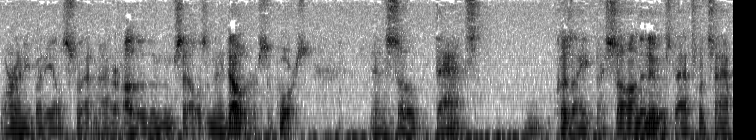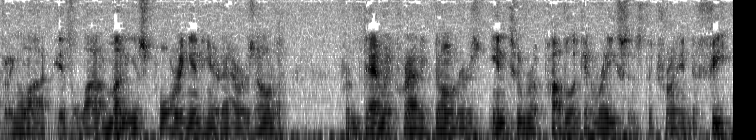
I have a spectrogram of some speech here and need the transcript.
or anybody else for that matter, other than themselves and their donors, of course. And so that's because I, I saw on the news that's what's happening a lot is a lot of money is pouring in here to Arizona from Democratic donors into Republican races to try and defeat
